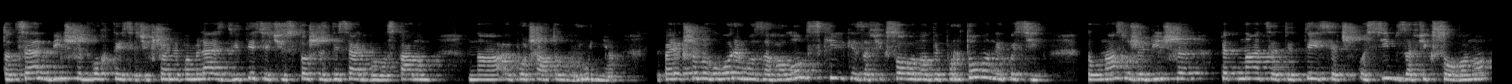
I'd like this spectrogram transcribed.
то це більше двох тисяч. Якщо я не помиляюсь, 2160 було станом на початок грудня. Тепер, якщо ми говоримо загалом, скільки зафіксовано депортованих осіб, то у нас уже більше 15 тисяч осіб зафіксовано.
